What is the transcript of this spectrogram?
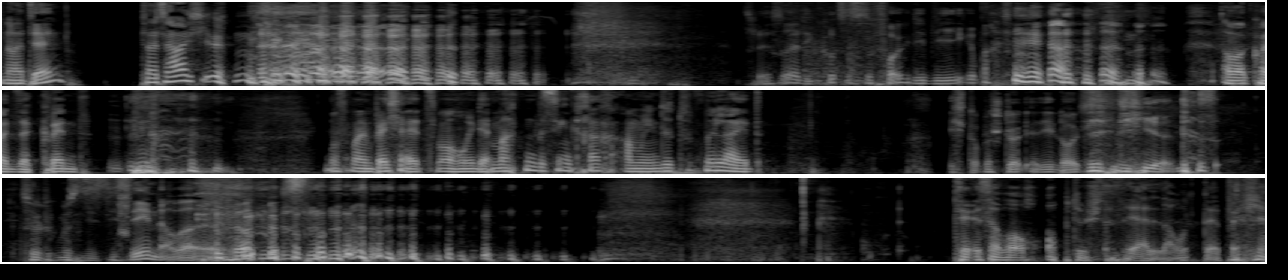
Na denn? Tatarchen. Das wäre so ja die kürzeste Folge, die wir je gemacht haben. aber konsequent. Ich muss meinen Becher jetzt mal holen. Der macht ein bisschen Krach, Armin. Das tut mir leid. Ich glaube, das stört ja die Leute, die hier das. Zum Glück müssen sie es nicht sehen, aber äh, hören müssen. Der ist aber auch optisch sehr laut, der Becher.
